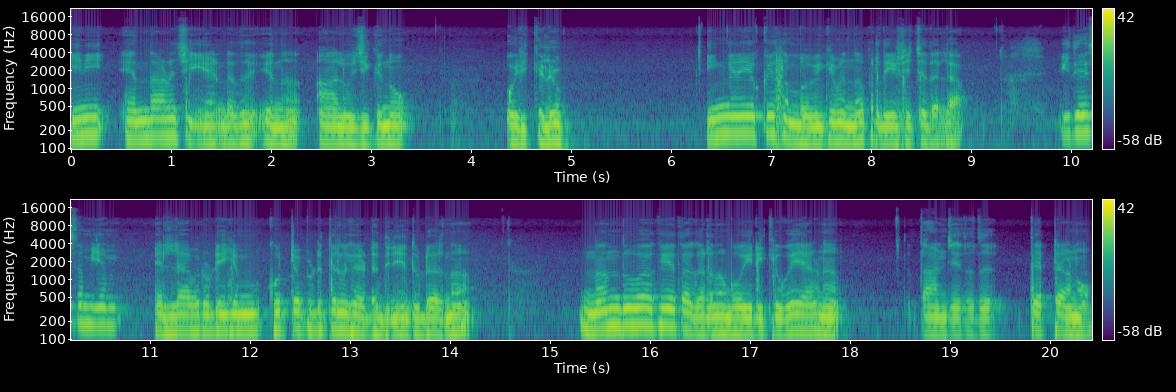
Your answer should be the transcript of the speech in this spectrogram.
ഇനി എന്താണ് ചെയ്യേണ്ടത് എന്ന് ആലോചിക്കുന്നു. ഒരിക്കലും. ഇങ്ങനെയൊക്കെ സംഭവിക്കുമെന്ന് പ്രതീക്ഷിച്ചതല്ല. ഇതേ സമയം എല്ലാവരുടെയും കുറ്റപ്പെടുത്തൽ കേട്ടതിനെ തുടർന്ന് നന്ദുവാകെ തകർന്നു പോയിരിക്കുകയാണ്. താൻ ചെയ്തത് തെറ്റാണോ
